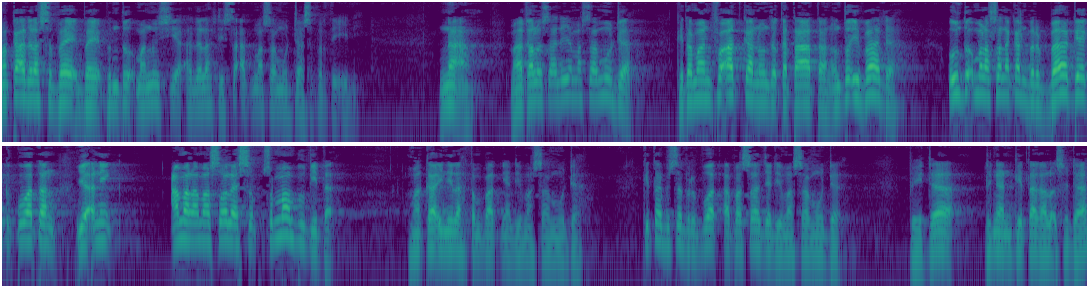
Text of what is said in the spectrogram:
maka adalah sebaik-baik bentuk manusia adalah di saat masa muda seperti ini. Nah, maka kalau seandainya masa muda kita manfaatkan untuk ketaatan, untuk ibadah, untuk melaksanakan berbagai kekuatan, yakni amal-amal soleh semampu kita, maka inilah tempatnya di masa muda. Kita bisa berbuat apa saja di masa muda. Beda dengan kita kalau sudah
